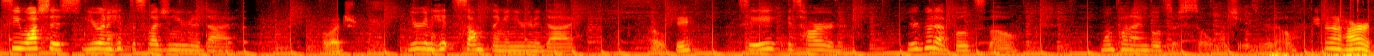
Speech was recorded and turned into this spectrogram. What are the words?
see, watch this. You're gonna hit the sledge and you're gonna die. The ledge. You're gonna hit something and you're gonna die. Okay. See, it's hard. You're good at boats though. 1.9 boats are so much easier though. It's not hard.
